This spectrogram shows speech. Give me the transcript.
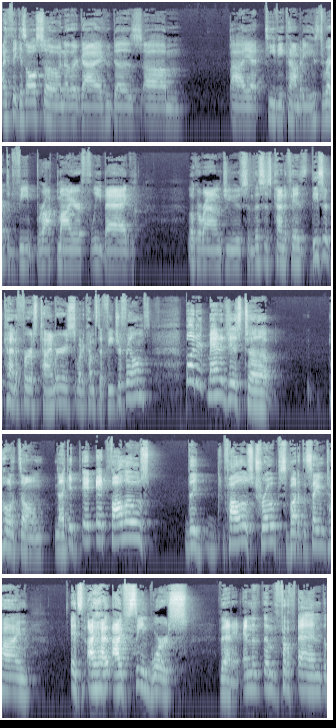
I think, is also another guy who does um, uh, yeah TV comedy. He's directed Veep Brockmire, Fleabag, Look Around You, and this is kind of his. These are kind of first timers when it comes to feature films, but it manages to hold its own. Like it, it, it follows the follows tropes, but at the same time, it's I have I've seen worse than it. And and for the and the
